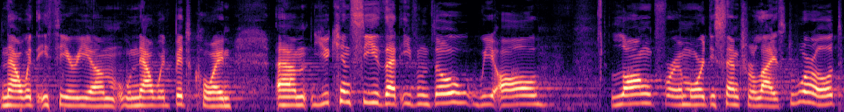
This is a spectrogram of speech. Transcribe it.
now with Ethereum, now with Bitcoin. Um, you can see that even though we all long for a more decentralized world,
